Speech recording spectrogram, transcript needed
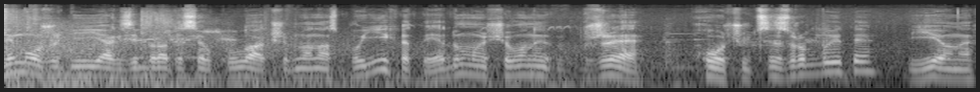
не можуть ніяк зібратися в кулак, щоб на нас поїхати. Я думаю, що вони вже хочуть це зробити. Є у них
